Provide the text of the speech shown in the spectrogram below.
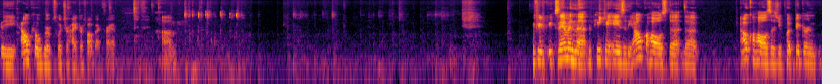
the alkyl groups, which are hydrophobic, right? Um, if you examine the, the pKa's of the alcohols, the, the alcohols, as you put bigger and,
